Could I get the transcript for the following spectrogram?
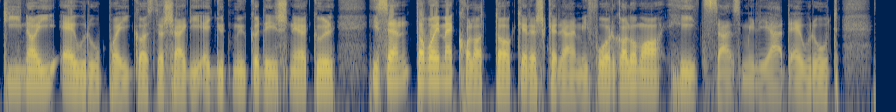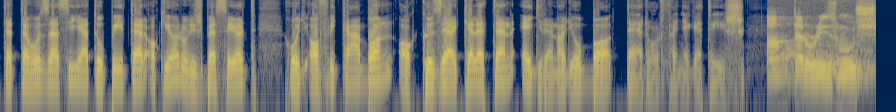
kínai-európai gazdasági együttműködés nélkül, hiszen tavaly meghaladta a kereskedelmi forgalom a 700 milliárd eurót. Tette hozzá Szijjátó Péter, aki arról is beszélt, hogy Afrikában, a közel-keleten egyre nagyobb a terrorfenyegetés. A terrorizmus,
